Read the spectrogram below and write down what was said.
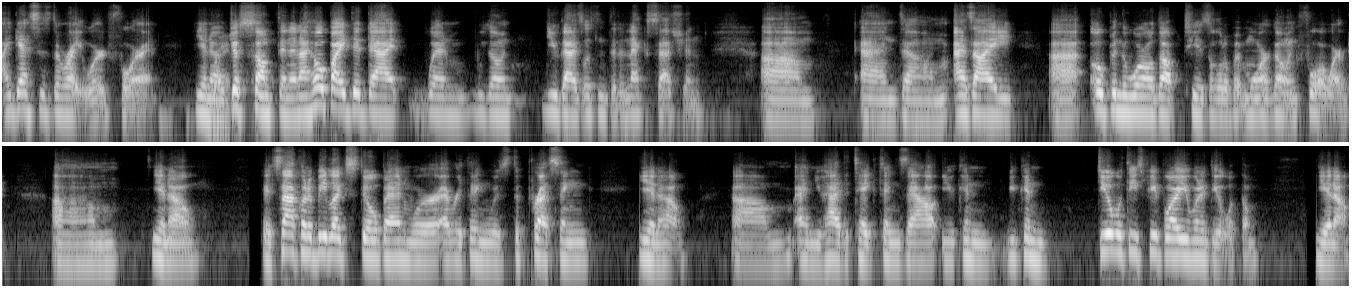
I guess is the right word for it. You know, Right. just something. And I hope I did that when we go and you guys listen to the next session. Um, and um, as I uh, open the world up to you a little bit more going forward, um, you know, it's not going to be like Stillben where everything was depressing, you know, um, and you had to take things out. You can you can deal with these people how you want to deal with them, you know.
